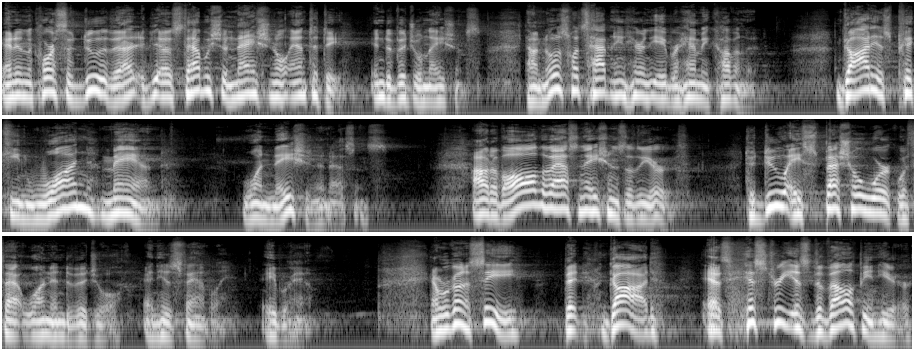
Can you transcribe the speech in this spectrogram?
And in the course of doing that, it established a national entity, individual nations. Now, notice what's happening here in the Abrahamic covenant. God is picking one man, one nation in essence, out of all the vast nations of the earth to do a special work with that one individual and his family, Abraham. And we're going to see that God, as history is developing here,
